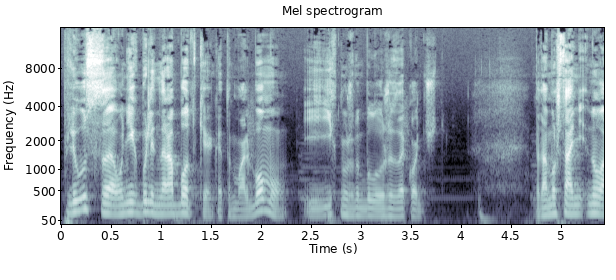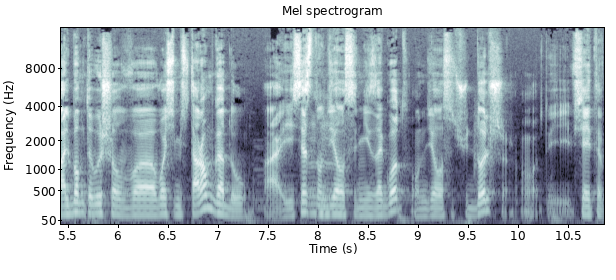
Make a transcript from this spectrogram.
Плюс э, у них были наработки к этому альбому, и их нужно было уже закончить. Потому что они, ну, альбом-то вышел в 82 году, а, естественно, он Мгм. делался не за год, он делался чуть дольше, вот, и вся эта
